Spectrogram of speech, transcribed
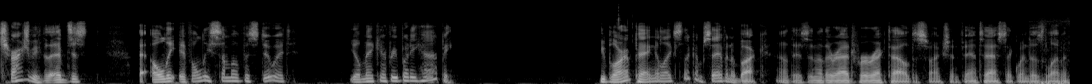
charge me for that. Just only if only some of us do it, you'll make everybody happy. People aren't paying. They're like, look, I'm saving a buck. Oh, there's another ad for erectile dysfunction. Fantastic. Windows 11.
